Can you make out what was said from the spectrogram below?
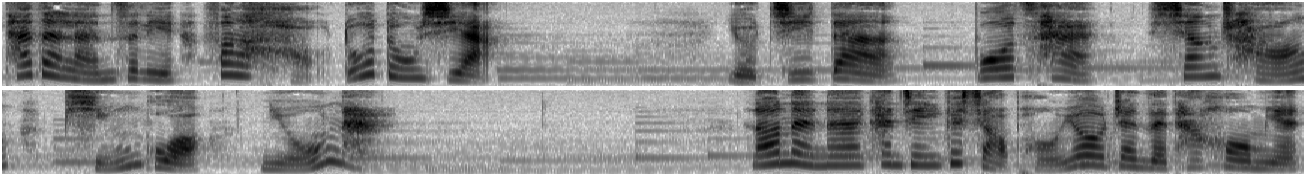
她的篮子里放了好多东西啊，有鸡蛋、菠菜、香肠、苹果、牛奶。老奶奶看见一个小朋友站在她后面，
